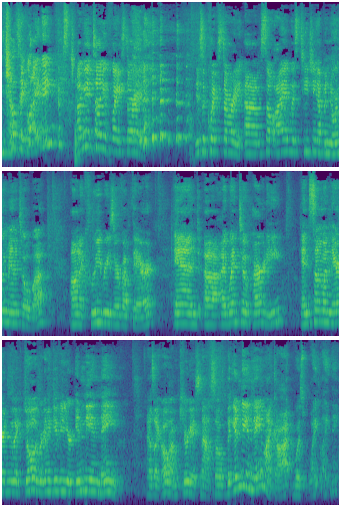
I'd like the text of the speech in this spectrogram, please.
Celtic Lightning. I'm gonna tell you a funny story. Just a quick story. Um, so I was teaching up in northern Manitoba on a Cree reserve up there, and uh, I went to a party, and someone there was like, "Joel, we're gonna give you your Indian name." And I was like, "Oh, I'm curious now." So the Indian name I got was White Lightning.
